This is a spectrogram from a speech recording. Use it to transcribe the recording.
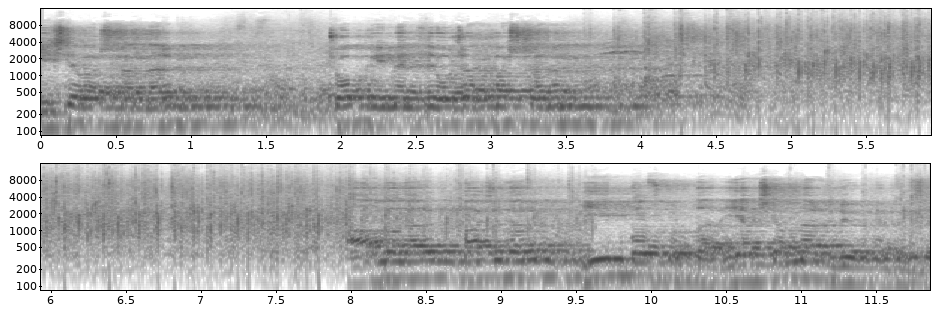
ilçe başkanlarım, çok kıymetli ocak başkanım, ablalarım, bacılarım, yiğit bozkurtlar. İyi akşamlar diliyorum hepinize.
